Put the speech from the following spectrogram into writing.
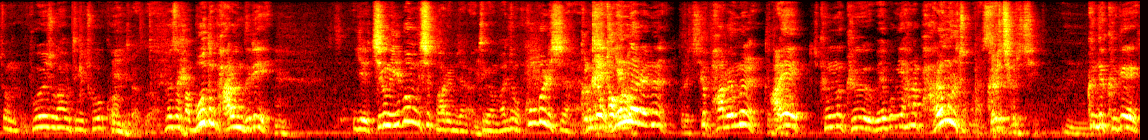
좀 보여주고 하면 되게 좋을 것 같더라고요. 그래서 막 모든 발음들이 이게 지금 일본식 발음이잖아요. 지금 완전 콩글리시잖아요. 근데. 옛날에는 그렇지. 그 발음을 그대로. 아예 그, 그 외국이 하는 발음으로 적어놨어요. 그렇지 그렇지 근데 그게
